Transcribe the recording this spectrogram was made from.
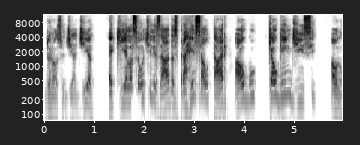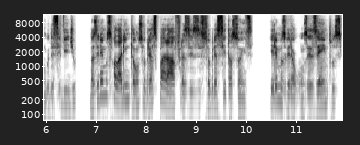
do nosso dia a dia é que elas são utilizadas para ressaltar algo que alguém disse. Ao longo desse vídeo, nós iremos falar, então, sobre as paráfrases e sobre as citações. Iremos ver alguns exemplos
